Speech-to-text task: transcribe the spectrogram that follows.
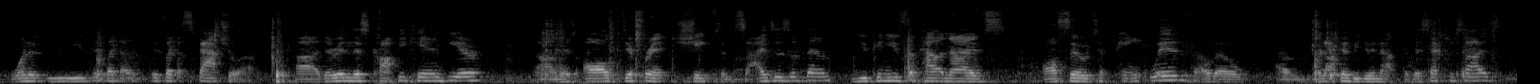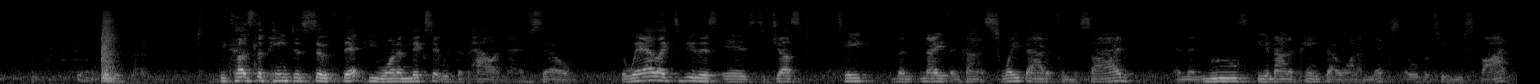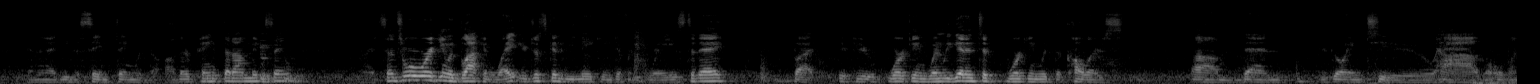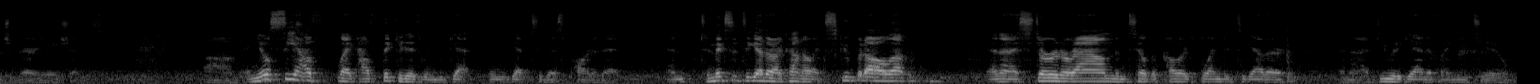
one of these. It's like a it's like a spatula. Uh, they're in this coffee can here. Um, there's all different shapes and sizes of them. You can use the palette knives also to paint with, although um, we're not going to be doing that for this exercise. Because the paint is so thick, you want to mix it with the palette knife. So the way I like to do this is to just take the knife and kind of swipe at it from the side and then move the amount of paint I want to mix over to a new spot. And then I do the same thing with the other paint that I'm mixing. All right, since we're working with black and white, you're just going to be making different grays today. But if you're working, when we get into working with the colors, um, then you're going to have a whole bunch of variations. And you'll see how like how thick it is when you get when you get to this part of it. And to mix it together, I kind of like scoop it all up, and then I stir it around until the colors blended together, and then I do it again if I need to.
